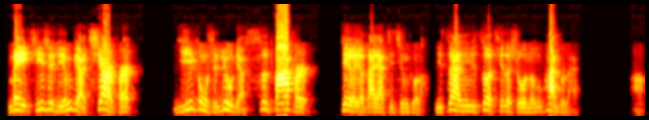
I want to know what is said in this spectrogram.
每题是零点七二分，一共是六点四八分，这个要大家记清楚了。你在你做题的时候能够判出来啊，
